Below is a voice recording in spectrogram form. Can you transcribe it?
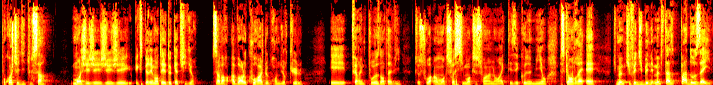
pourquoi je te dis tout ça? Moi, j'ai expérimenté les deux cas de figure. Savoir avoir le courage de prendre du recul et faire une pause dans ta vie, que ce soit un mois, que ce soit six mois, que ce soit un an, avec tes économies. Parce qu'en vrai, hey, même tu fais du bénéfice, même si t'as pas d'oseille,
